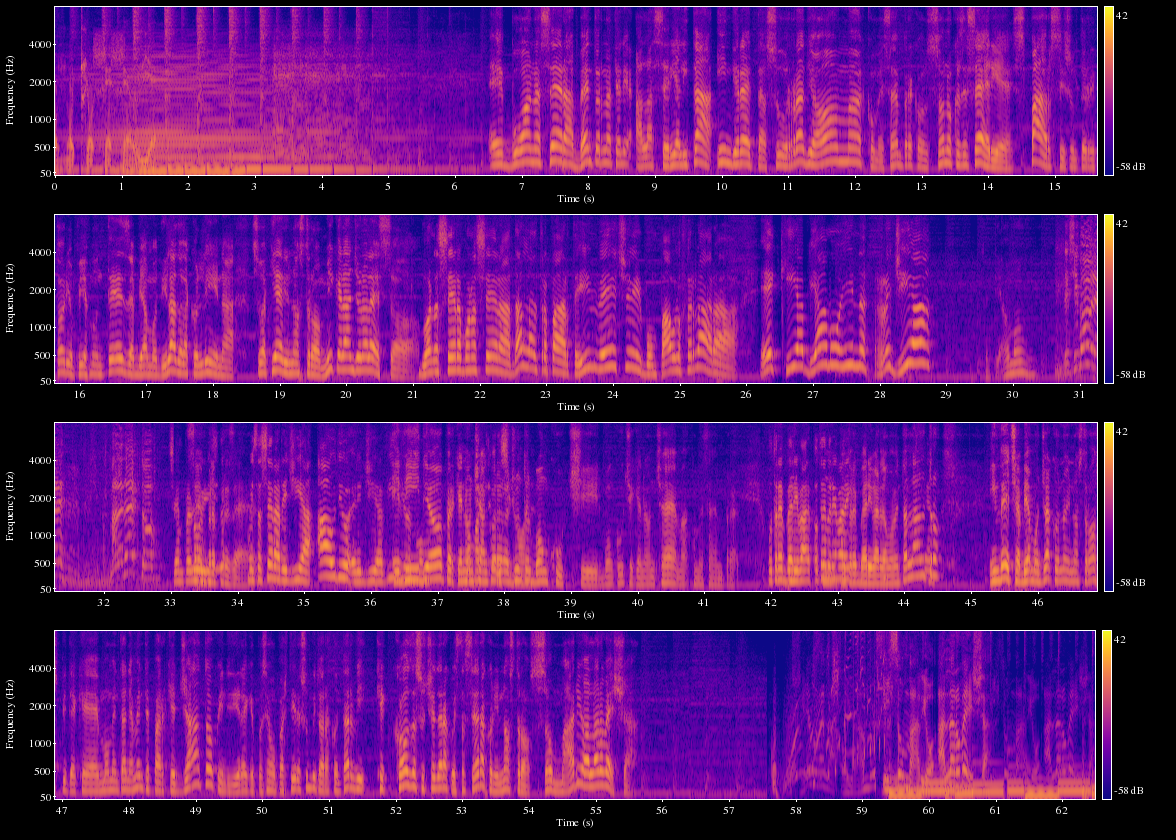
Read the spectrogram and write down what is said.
E buonasera, bentornati alla serialità in diretta su Radio Home, come sempre con Sono Cose Serie, sparsi sul territorio piemontese, abbiamo di là dalla collina, su Achieri il nostro Michelangelo Alesso. Buonasera, buonasera. Dall'altra parte, invece, il buon Paolo Ferrara. E chi abbiamo in regia? Sentiamo. De Simone? Maledetto? Sempre lui. Sempre presente. Questa sera regia audio e regia video. E video perché non buon c'è ancora raggiunto il buon Cucci, il buon Cucci che non c'è, ma come sempre Potrebbe arrivare, potrebbe arrivare potrebbe arrivare da un momento all'altro. Invece abbiamo già con noi il nostro ospite che è momentaneamente parcheggiato, quindi direi che possiamo partire subito a raccontarvi che cosa succederà questa sera con il nostro sommario alla rovescia. Il sommario alla rovescia. Il sommario alla rovescia.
